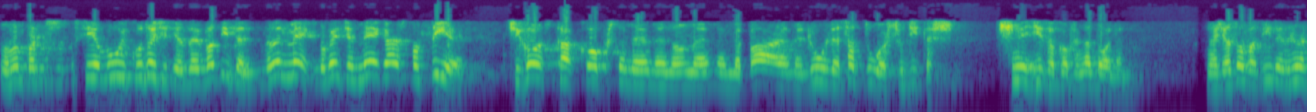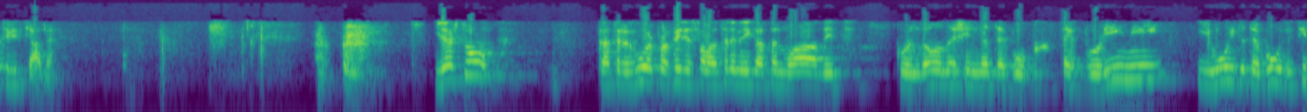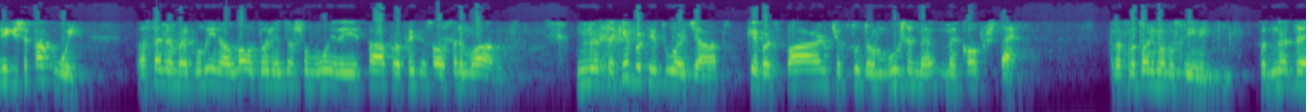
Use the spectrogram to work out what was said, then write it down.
Domethënë për të sjellë ujë kudo që të jetë dhe vaditen, edhe në Mekë, duke qenë që Meka është pa shira. Shikosh ka kopshte me me me me, me bare, me lule, sa duash, çuditesh. Shumë gjithë ato kopshte nga dolën. Ngaqë ato vaditen në mënyrë artificiale. Gjithashtu Ka treguar Profeti sallallahu alajhi wasallam i ka thënë Muadhit kur ndodheshin në Tebuk, tek burimi i ujit të Tebukut, i cili kishte pak ujë. Pastaj me mrekullinë e Allahut doli shumë ujë dhe i tha Profeti sallallahu alajhi wasallam Muadhit, "Nëse ke për të jetuar gjatë, ke për të parë që këtu do mbushet me me kopshte." Transmeton imam Muslimi. Thotë nëse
